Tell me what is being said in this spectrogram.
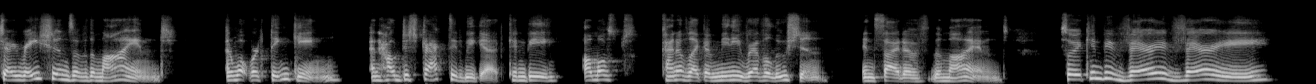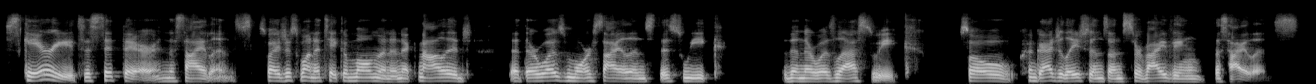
gyrations of the mind and what we're thinking and how distracted we get can be almost kind of like a mini revolution inside of the mind. So it can be very, very scary to sit there in the silence. So I just want to take a moment and acknowledge that there was more silence this week than there was last week. So congratulations on surviving the silence.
